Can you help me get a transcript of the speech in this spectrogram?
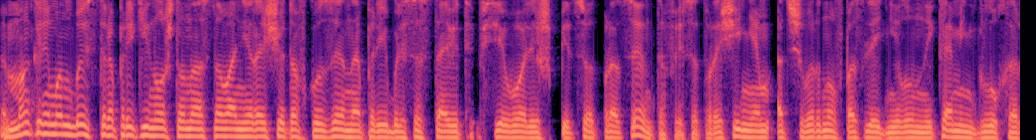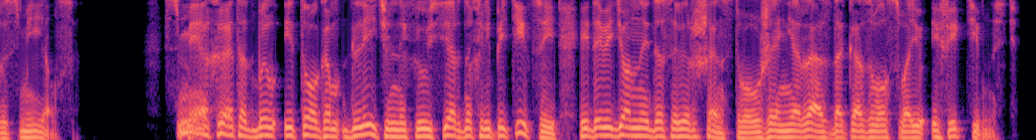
Макримон быстро прикинул, что на основании расчетов кузена прибыль составит всего лишь 500%, и с отвращением, отшвырнув последний лунный камень, глухо рассмеялся. Смех этот был итогом длительных и усердных репетиций и, доведенный до совершенства, уже не раз доказывал свою эффективность.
